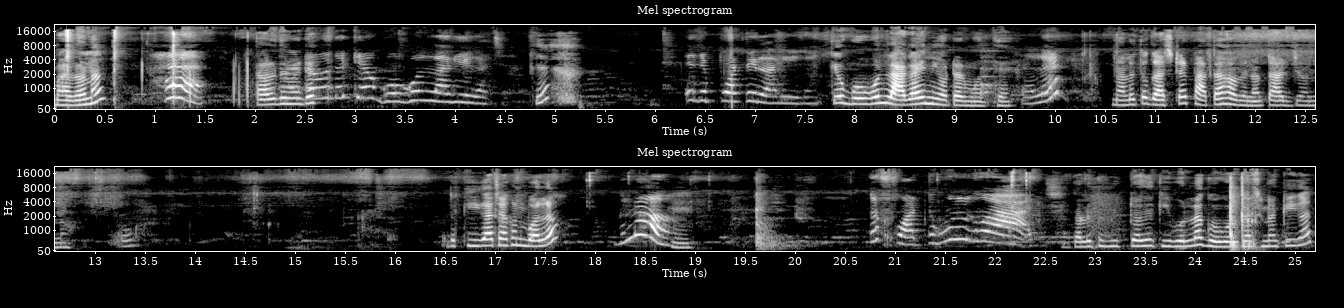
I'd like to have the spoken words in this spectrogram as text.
ভালো না? হ্যাঁ। তাহলে তুমি এটা ওটা কেউ গোগল লাগিয়ে গেছে কে এই যে পটে লাগিয়ে গেছে কেউ গোবর লাগায়নি ওটার মধ্যে। তাহলে? নাহলে তো গাছটার পাতা হবে না তার জন্য। কি গাছ এখন বলো? তাহলে তুমি একটু আগে কি বললা? গোগল গাছ না কি গাছ?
